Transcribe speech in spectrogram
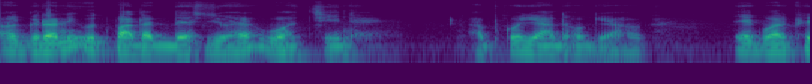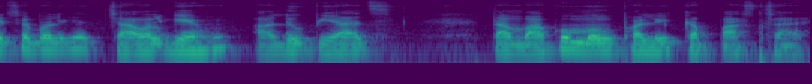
अग्रणी उत्पादक देश जो है, वह चीन है। आपको याद हो गया होगा। एक बार फिर से बोलिए, चावल, गेहूँ, आलू, प्याज तंबाकू मूंगफली कपास, चाय।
